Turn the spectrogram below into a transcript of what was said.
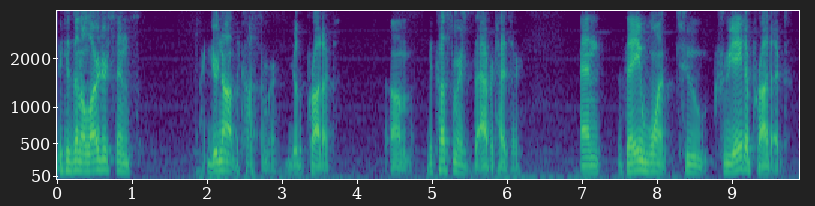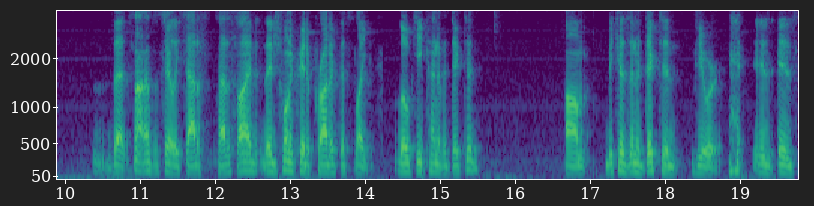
because in a larger sense, you're not the customer; you're the product. Um, the customer is the advertiser, and they want to create a product that's not necessarily satis- satisfied. They just want to create a product that's like low key, kind of addicted. Um, because an addicted viewer is is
